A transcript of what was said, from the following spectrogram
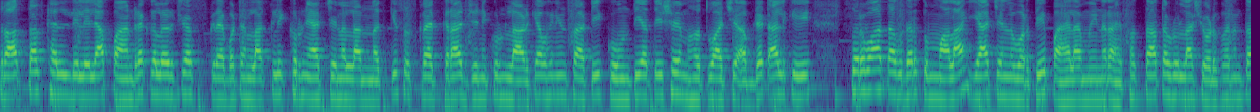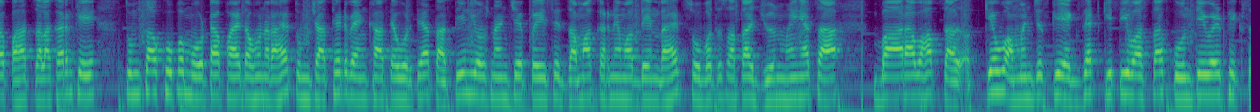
तर आत्ताच खाली दिलेल्या पांढऱ्या कलरच्या सबस्क्राईब बटनला क्लिक करून या चॅनलला नक्की सबस्क्राईब करा जेणेकरून लाडक्या बहिणींसाठी कोणती अतिशय महत्त्वाचे अपडेट आले की सर्वात अगोदर तुम्हाला या चॅनलवरती पाहायला मिळणार आहे. फक्त आता व्हिडिओला शेवटपर्यंत पाहत चला कारण की तुमचा खूप मोठा फायदा होणार आहे. तुमच्या थेट बँक खात्यावरती आता तीन योजनांचे पैसे जमा करण्यामध्ये येणार आहेत. सोबतच आता जून महिन्याचा बारावा हप्ता केव्हा? म्हणजेच की एक्झॅक्ट किती वाजता कोणती वेळ फिक्स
